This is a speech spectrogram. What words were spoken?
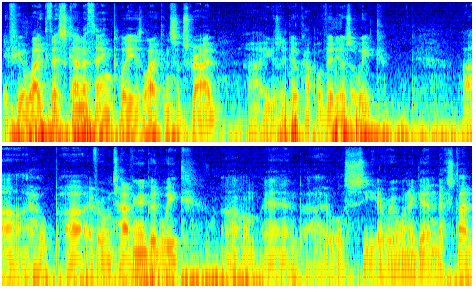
if you like this kind of thing, please like and subscribe. I usually do a couple of videos a week. Uh, I hope uh, everyone's having a good week, um, and I will see everyone again next time.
